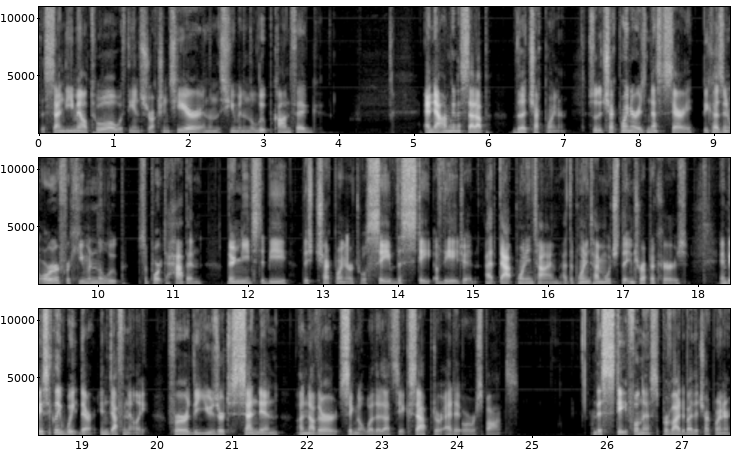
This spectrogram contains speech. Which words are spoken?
the send email tool with the instructions here, and then this human in the loop config. And now I'm going to set up the checkpointer. So the checkpointer is necessary because in order for human in the loop support to happen, there needs to be this checkpointer which will save the state of the agent at that point in time, at the point in time in which the interrupt occurs, and basically wait there indefinitely for the user to send in another signal, whether that's the accept or edit or response. This statefulness provided by the checkpointer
